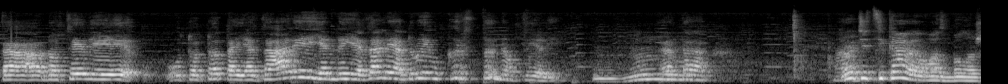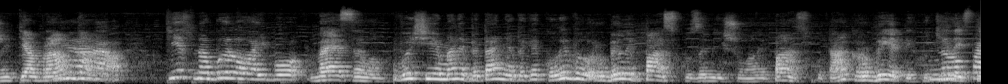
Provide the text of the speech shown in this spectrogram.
та носили у то, то та язали, єдні язали, а другі в крсти носили. Угу. Та так. Коротше, цікаве у вас було життя, правда? Я- Тісно було, ай бо Весело. Ви ще є в мене питання таке, коли ви робили паску, замішували паску, так? Робити, хотіли сте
